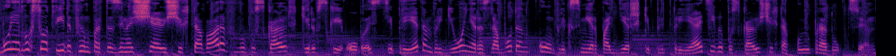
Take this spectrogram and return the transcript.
Более 200 видов импортозамещающих товаров выпускают в Кировской области. При этом в регионе разработан комплекс мер поддержки предприятий, выпускающих такую продукцию.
